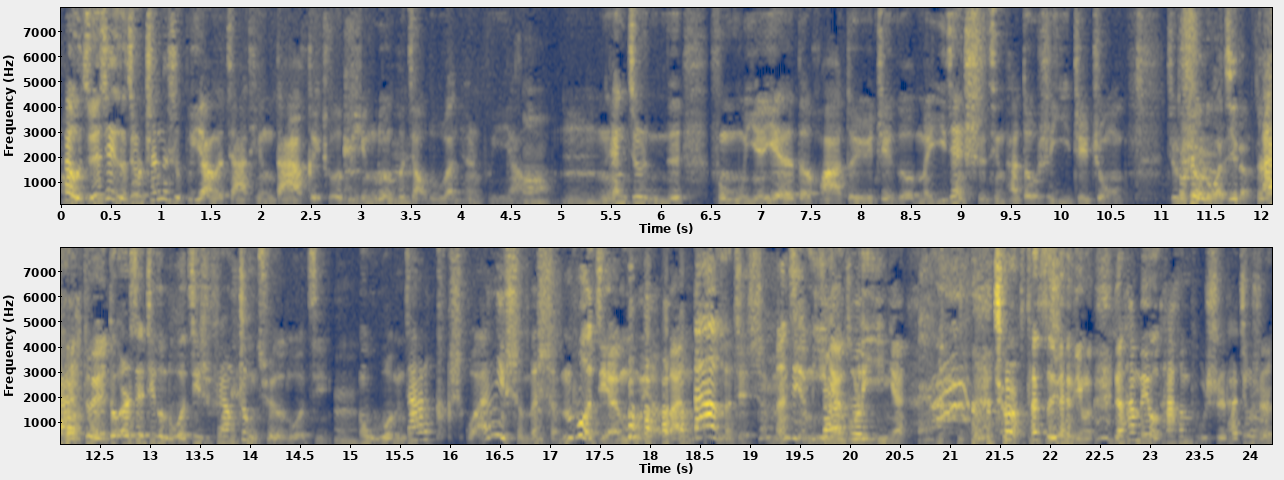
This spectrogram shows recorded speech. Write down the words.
哎，我觉得这个就是真的是不一样的家庭，大家给出的评论和角度完全是不一样的。嗯嗯，你看，就是你的父母爷爷的话，对于这个每一件事情，他都是以这种就是都是有逻辑的，就是哎，对，都而且这个逻辑是非常正确的逻辑。嗯我们家管你什么神破节目呀，完蛋了，这什么节目，一年不立一年，就是他随便评论，然后他没有他很朴实，他就是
